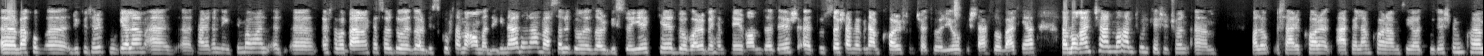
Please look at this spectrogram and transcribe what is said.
و خب recruiter گوگل هم از طریق لینکدین با من ارتباط برقرار کرد. سال 2020 گفتم من آمادگی ندارم و سال 2021 که دوباره به هم پیغام دادش. دوست داشتم ببینم کارشون چطوری و بیشتر صحبت کرد. و واقعا چند ماه هم طول کشید چون حالا سر کار اپل هم کارم زیاد بودش. می‌کنم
